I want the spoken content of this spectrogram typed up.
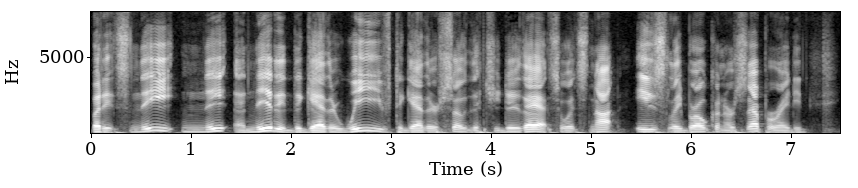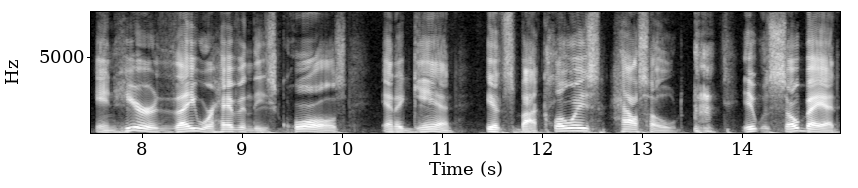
but it's knit, neat, uh, knitted together, weaved together so that you do that. So it's not easily broken or separated. And here they were having these quarrels. And again, it's by Chloe's household. it was so bad.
